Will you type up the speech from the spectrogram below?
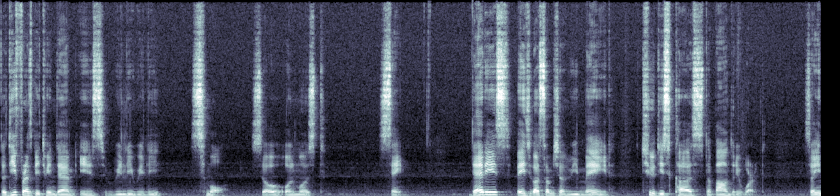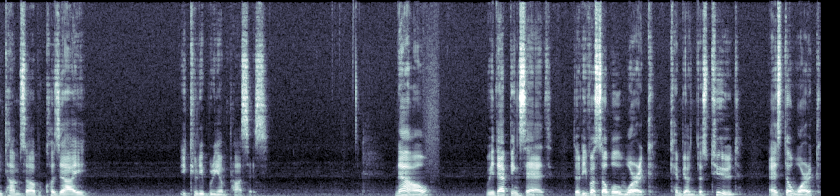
the difference between them is really, really small. So almost same. That is basic assumption we made to discuss the boundary work. So in terms of quasi equilibrium process. Now, with that being said, the reversible work can be understood as the work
